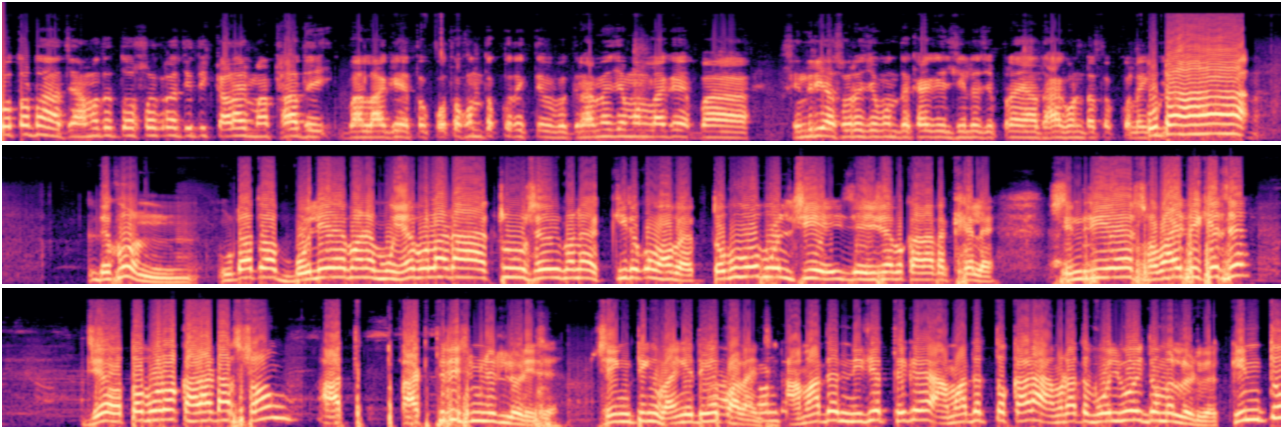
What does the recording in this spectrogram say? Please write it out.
কতটা আছে? আমাদের দর্শকরা যদি কাড়ায় মাথা দেয় বা লাগে, তো কতক্ষণ তক দেখতে পাবে? গ্রামে যেমন লাগে বা সিন্দ্রিয়া সরে যেমন দেখা গেছিল যে প্রায় আধা ঘণ্টা তক লাগে ওটা দেখুন ওটা তো বলিয়ে মানে মুহে বলাটা একটু সেই মানে কীরকম হবে? তবুও বলছি এই যে হিসাবে কাড়াটা খেলে। সিন্দ্রিয়ে সবাই দেখেছে যে অত বড় কাড়াটার সং আটত্রিশ মিনিট লড়েছে সিং টিং ভাঙিয়ে দিয়ে পালাইছে। আমাদের নিজের থেকে আমাদের তো কারা আমরা তো বলবোই দমে লড়বে। কিন্তু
